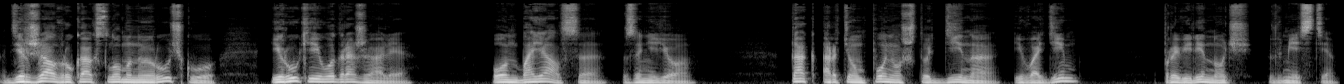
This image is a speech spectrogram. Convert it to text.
Держал в руках сломанную ручку, и руки его дрожали. Он боялся за нее. Так Артем понял, что Дина и Вадим провели ночь вместе.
